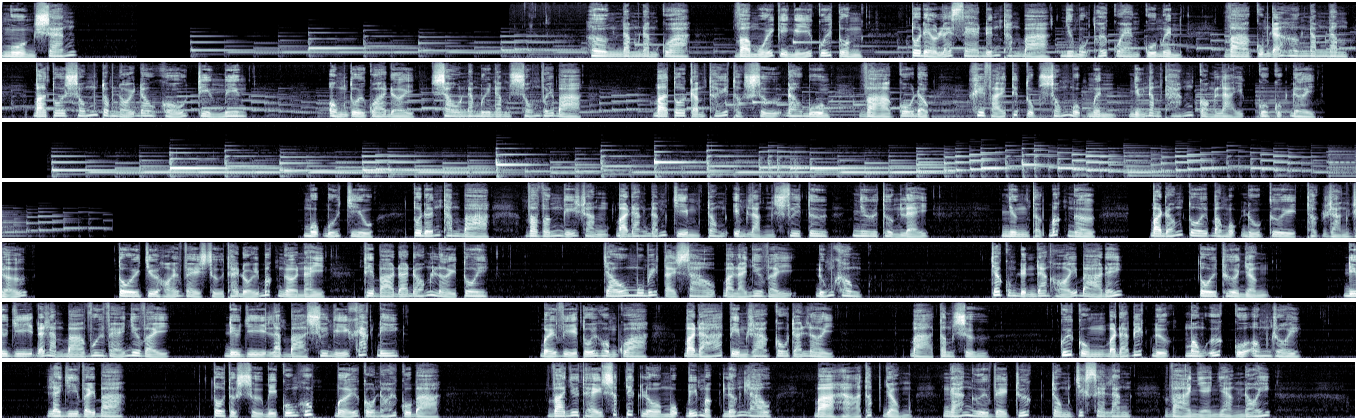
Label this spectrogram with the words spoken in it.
Nguồn sáng Hơn 5 năm qua, vào mỗi kỳ nghỉ cuối tuần, tôi đều lái xe đến thăm bà như một thói quen của mình và cũng đã hơn 5 năm bà tôi sống trong nỗi đau khổ triền miên. Ông tôi qua đời sau 50 năm sống với bà. Bà tôi cảm thấy thật sự đau buồn và cô độc khi phải tiếp tục sống một mình những năm tháng còn lại của cuộc đời. Một buổi chiều, tôi đến thăm bà và vẫn nghĩ rằng bà đang đắm chìm trong im lặng suy tư như thường lệ. Nhưng thật bất ngờ, bà đón tôi bằng một nụ cười thật rạng rỡ. Tôi chưa hỏi về sự thay đổi bất ngờ này thì bà đã đón lời tôi. Cháu muốn biết tại sao bà lại như vậy, đúng không? Cháu cũng định đang hỏi bà đấy. Tôi thừa nhận. Điều gì đã làm bà vui vẻ như vậy? Điều gì làm bà suy nghĩ khác đi? Bởi vì tối hôm qua, bà đã tìm ra câu trả lời. Bà tâm sự. Cuối cùng bà đã biết được mong ước của ông rồi. Là gì vậy bà? Tôi thực sự bị cuốn hút bởi câu nói của bà. Và như thể sắp tiết lộ một bí mật lớn lao, bà hạ thấp giọng, ngã người về trước trong chiếc xe lăn và nhẹ nhàng nói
